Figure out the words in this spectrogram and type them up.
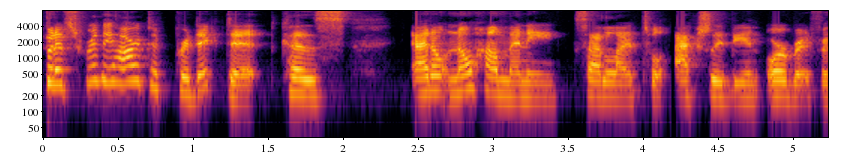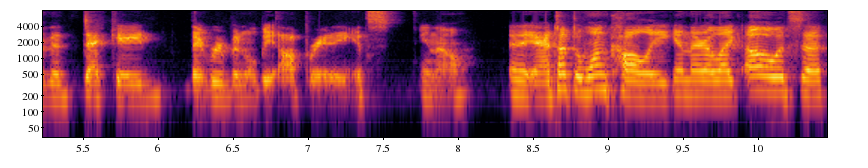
but it's really hard to predict it because I don't know how many satellites will actually be in orbit for the decade that Rubin will be operating. It's, you know, and I talked to one colleague, and they're like, "Oh, it's a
